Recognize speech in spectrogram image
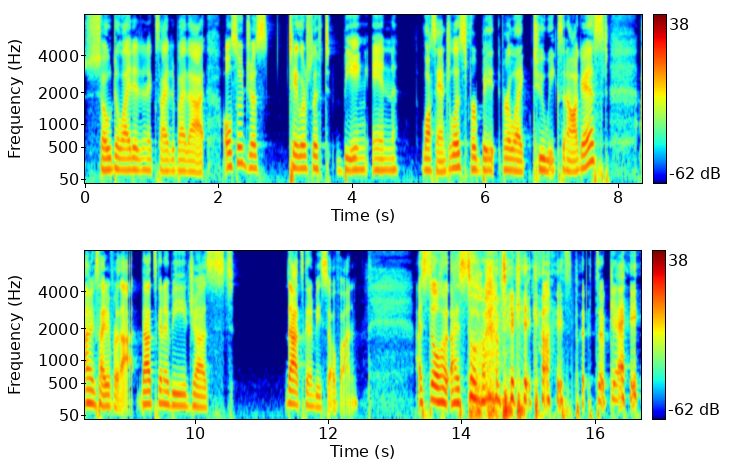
so delighted and excited by that. Also, just Taylor Swift being in Los Angeles for ba- for like two weeks in August. I'm excited for that. That's gonna be just that's gonna be so fun. I still I still don't have ticket, guys, but it's okay.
